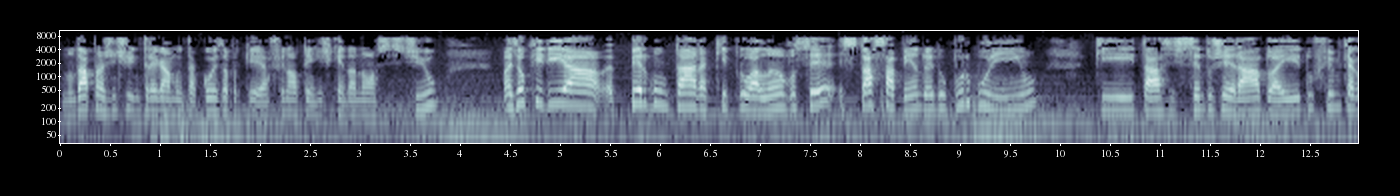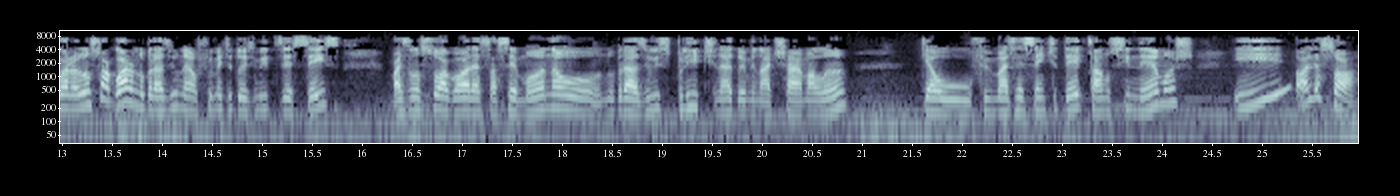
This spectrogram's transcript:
Não dá pra gente entregar muita coisa, porque afinal tem gente que ainda não assistiu. Mas eu queria perguntar aqui pro Alan, você está sabendo aí do burburinho que está sendo gerado aí do filme que agora lançou agora no Brasil, né? O filme é de 2016, mas lançou agora essa semana o, no Brasil Split, né? Do M. Night Shyamalan, que é o filme mais recente dele, está nos cinemas. E olha só,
